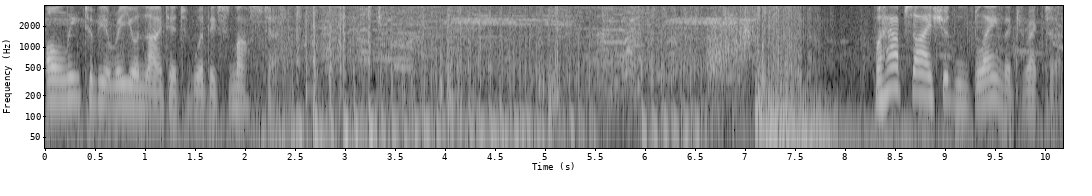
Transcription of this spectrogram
only to be reunited with its master. Perhaps I shouldn't blame the director,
